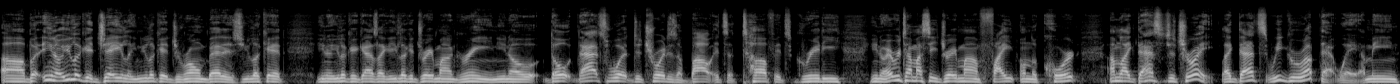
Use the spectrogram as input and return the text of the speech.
Uh, but you know, you look at Jalen, you look at Jerome Bettis, you look at you know, you look at guys like you look at Draymond Green. You know, though that's what Detroit is about. It's a tough, it's gritty. You know, every time I see Draymond fight on the court, I'm like, that's Detroit. Like that's we grew up that way. I mean,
